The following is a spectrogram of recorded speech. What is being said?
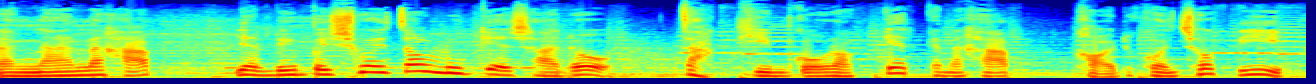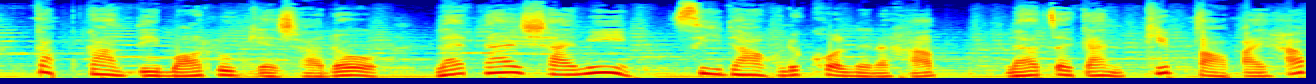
ดังนั้นนะครับ อย่าลืมไปช่วยเจ้าลูเกียชาโดจากทีมโกร็อกเก็ตกันนะครับ ขอให้ทุกคนโชคดีกับการตีบอสลูเกียชาโด และได้ชายนี่ซีดาวของทุกคนเลยนะครับ แล้วเจอกันคลิปต่อไปครับ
